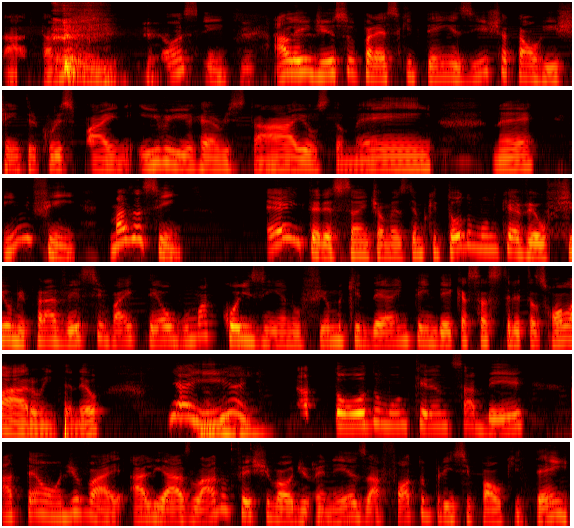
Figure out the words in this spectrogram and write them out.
Exatamente. Então, assim, além disso, parece que tem, existe a tal rixa entre Chris Pine e Harry Styles também, né? Enfim, mas assim, é interessante ao mesmo tempo que todo mundo quer ver o filme para ver se vai ter alguma coisinha no filme que dê a entender que essas tretas rolaram, entendeu? E aí, uhum. tá todo mundo querendo saber até onde vai. Aliás, lá no Festival de Veneza, a foto principal que tem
